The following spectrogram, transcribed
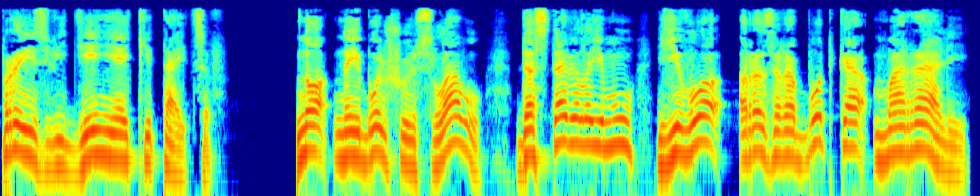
произведения китайцев. Но наибольшую славу доставила ему его разработка морали,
